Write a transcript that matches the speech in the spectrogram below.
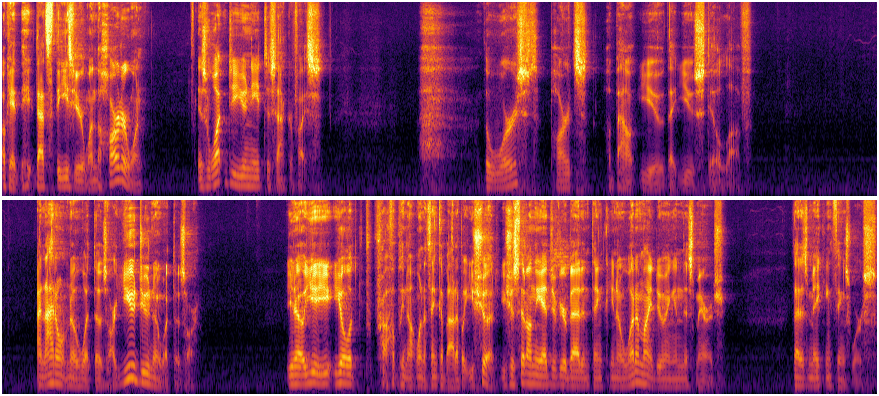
Okay, that's the easier one. The harder one is what do you need to sacrifice? The worst parts about you that you still love. And I don't know what those are. You do know what those are. You know, you, you'll probably not want to think about it, but you should. You should sit on the edge of your bed and think, you know, what am I doing in this marriage that is making things worse?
